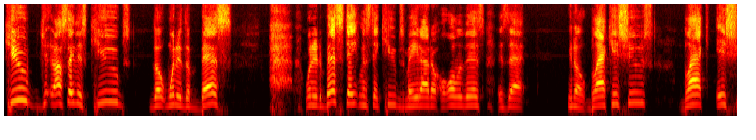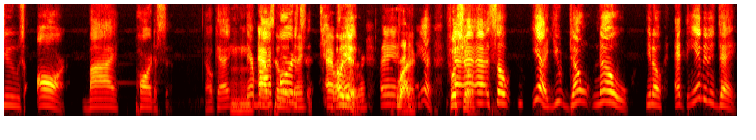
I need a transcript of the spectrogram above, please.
Cube. I'll say this: Cube's the one of the best. One of the best statements that Cube's made out of all of this is that you know, black issues, black issues are bipartisan. Okay, Mhm. they're Absolutely. bipartisan. Oh, yeah. And- Right. Yeah. For Uh, sure. uh, uh, so yeah, you don't know. You know, at the end of the day,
